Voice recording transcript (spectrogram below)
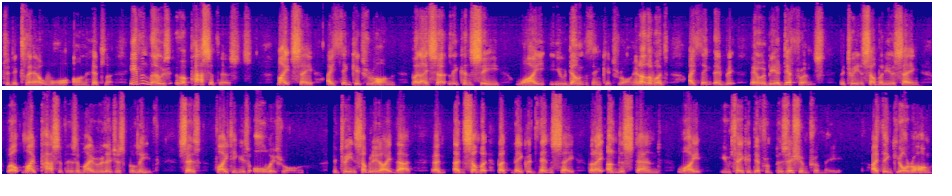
to declare war on Hitler. Even those who are pacifists might say, I think it's wrong, but I certainly can see why you don't think it's wrong. In other words, I think be, there would be a difference between somebody who's saying, well, my pacifism, my religious belief says fighting is always wrong, between somebody like that and, and somebody, but they could then say, but I understand why you take a different position from me. I think you're wrong,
